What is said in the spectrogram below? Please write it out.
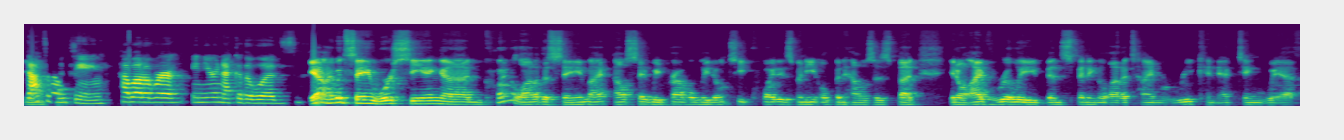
that's yeah. what I'm seeing. How about over in your neck of the woods? Yeah, I would say we're seeing uh, quite a lot of the same. I, will say we probably don't see quite as many open houses, but you know, I've really been spending a lot of time reconnecting with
